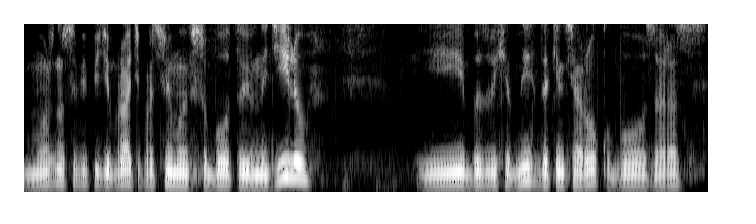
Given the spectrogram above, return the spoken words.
Можна собі підібрати, працюємо в суботу, і в неділю. І без вихідних до кінця року, бо зараз,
